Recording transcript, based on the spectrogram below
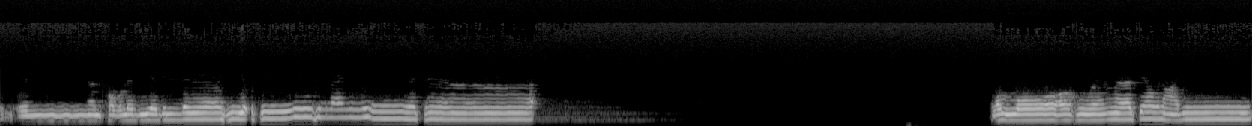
قل إن الفضل بيد الله يؤتيه من يشاء. والله واسع عليم.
